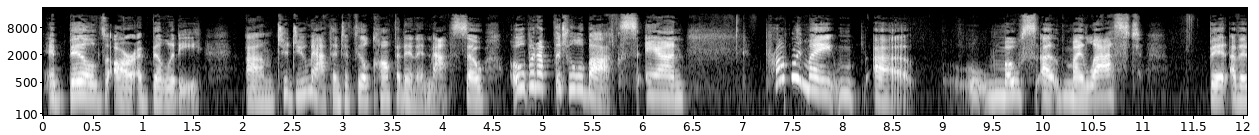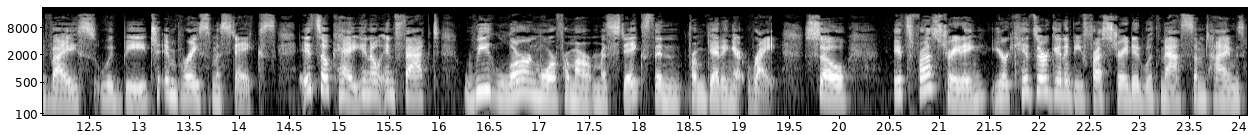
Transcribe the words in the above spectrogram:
it builds our ability um, to do math and to feel confident in math. So open up the toolbox and probably my uh, most uh, my last bit of advice would be to embrace mistakes. It's okay. You know, in fact, we learn more from our mistakes than from getting it right. So it's frustrating. Your kids are going to be frustrated with math sometimes.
